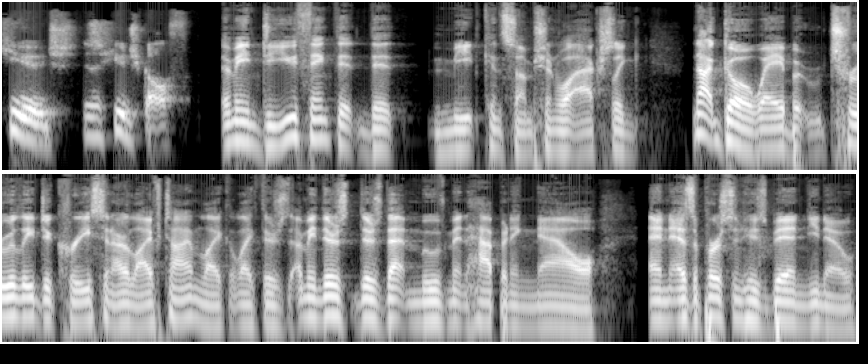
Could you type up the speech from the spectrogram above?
huge. There's a huge gulf. I mean, do you think that that meat consumption will actually not go away, but truly decrease in our lifetime. Like like there's I mean there's there's that movement happening now. And as a person who's been, you know,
